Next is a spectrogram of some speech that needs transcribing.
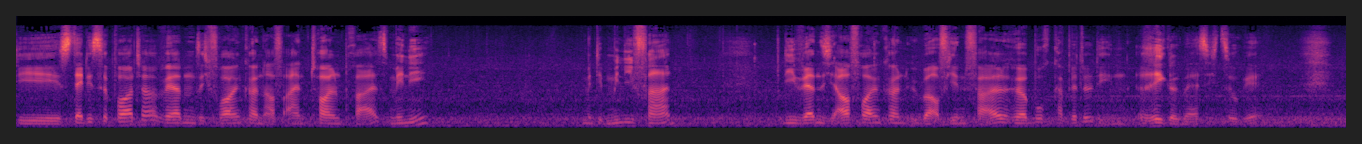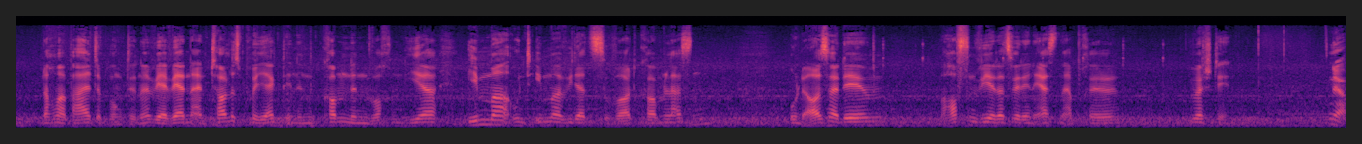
Die Steady Supporter werden sich freuen können auf einen tollen Preis, Mini, mit dem Mini-Fahren. Die werden sich auch freuen können über auf jeden Fall Hörbuchkapitel, die ihnen regelmäßig zugehen nochmal ein paar Haltepunkte. Ne? Wir werden ein tolles Projekt in den kommenden Wochen hier immer und immer wieder zu Wort kommen lassen. Und außerdem hoffen wir, dass wir den 1. April überstehen. Ja,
